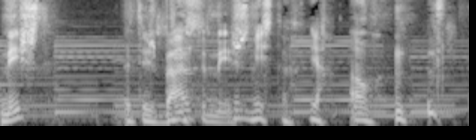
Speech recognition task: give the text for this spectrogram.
Mist? Het is buiten mist. Mistig, ja. Oh.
